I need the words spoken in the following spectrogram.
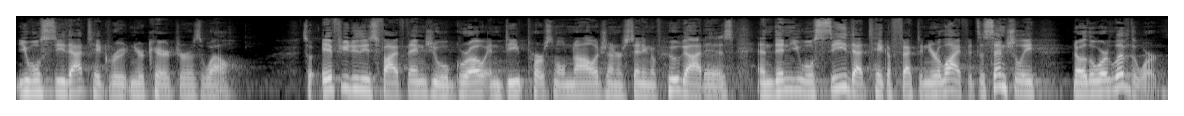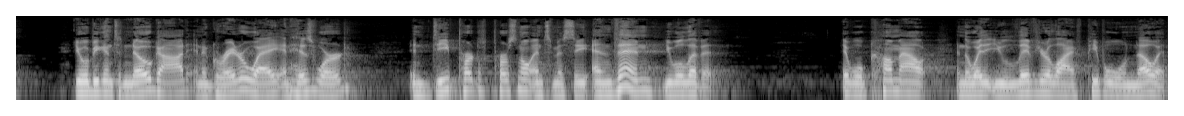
you will see that take root in your character as well. So if you do these five things, you will grow in deep personal knowledge and understanding of who God is, and then you will see that take effect in your life. It's essentially know the word, live the word. You will begin to know God in a greater way in His word, in deep personal intimacy, and then you will live it. It will come out in the way that you live your life. People will know it.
